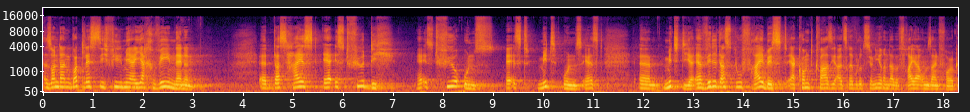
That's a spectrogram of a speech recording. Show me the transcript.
sondern Gott lässt sich vielmehr Yahweh nennen. Äh, das heißt, er ist für dich, er ist für uns er ist mit uns, er ist ähm, mit dir. Er will, dass du frei bist. Er kommt quasi als revolutionierender Befreier, um sein Volk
